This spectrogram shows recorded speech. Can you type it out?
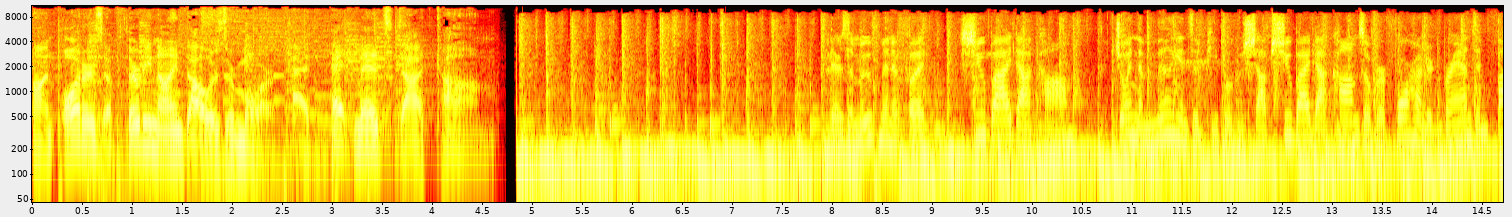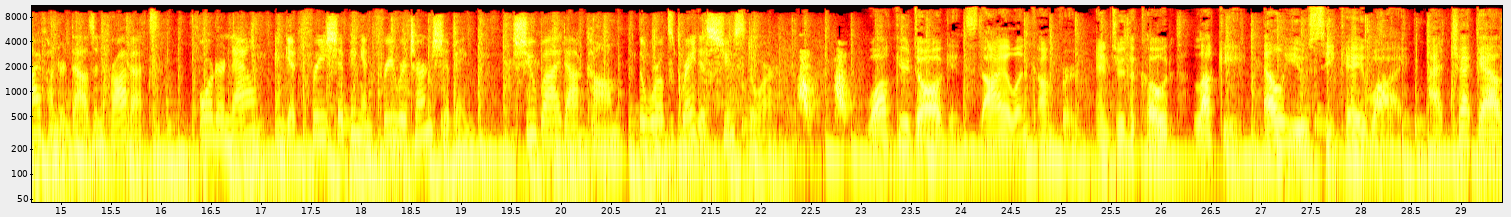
on orders of $39 or more at petmeds.com. There's a movement afoot. ShoeBuy.com. Join the millions of people who shop ShoeBuy.com's over 400 brands and 500,000 products. Order now and get free shipping and free return shipping. ShoeBuy.com, the world's greatest shoe store. Walk your dog in style and comfort. Enter the code LUCKY, L U C K Y, at checkout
